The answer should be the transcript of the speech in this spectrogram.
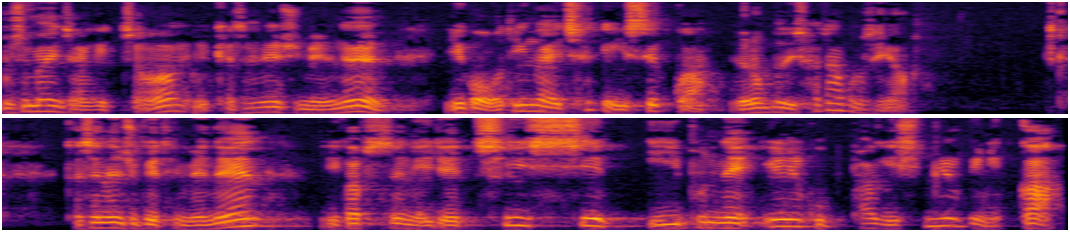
무슨 말인지 알겠죠? 이렇게 계산해 주면은 이거 어딘가에 책에 있을 거야. 여러분들이 찾아보세요. 계산해 주게 되면은 이 값은 이제 72분의 1 곱하기 16이니까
